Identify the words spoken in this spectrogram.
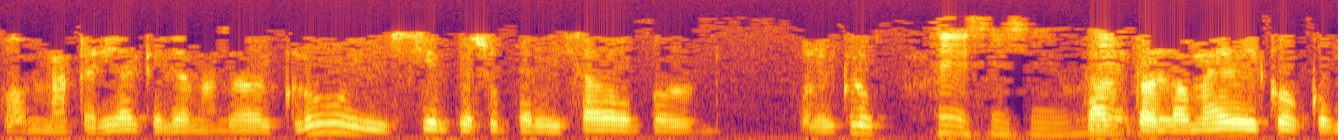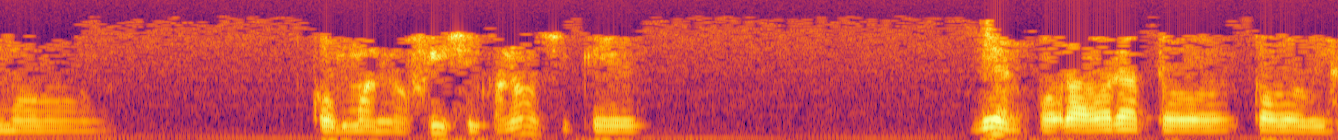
Con material que le ha mandado el club y siempre supervisado por por el club, Sí, sí, sí. tanto en lo médico como como en lo físico, ¿no? Así que bien, por ahora todo todo bien.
